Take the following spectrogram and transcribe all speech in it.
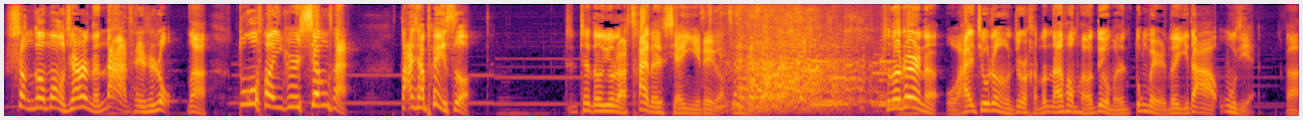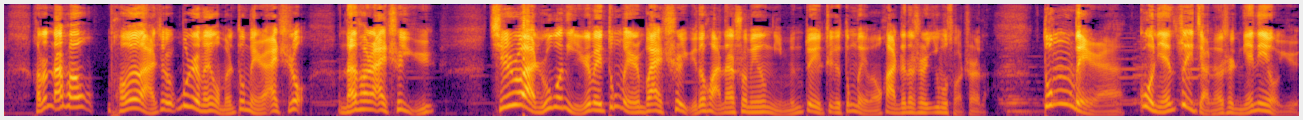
上杠冒尖的，那才是肉啊！多放一根香菜，搭下配色，这这都有点菜的嫌疑。这个说到这儿呢，我还纠正，就是很多南方朋友对我们东北人的一大误解。啊，很多南方朋友啊，就是误认为我们东北人爱吃肉，南方人爱吃鱼。其实啊，如果你认为东北人不爱吃鱼的话，那说明你们对这个东北文化真的是一无所知的。东北人过年最讲究的是年年有余，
